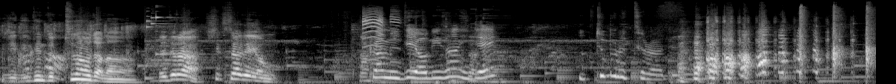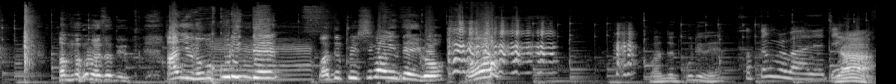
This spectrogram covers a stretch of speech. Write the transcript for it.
그지 닌텐도 2 나오잖아. 얘들아 식사 대용. 그럼 이제 여기선 이제 유튜브를 틀어야 돼요. 밥 먹으면서 닌- 아니 이거 너무 꿀인데 완전 PC방인데 이거 어? 완전 꿀이네. 어떤 걸 봐야 되지? 야,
